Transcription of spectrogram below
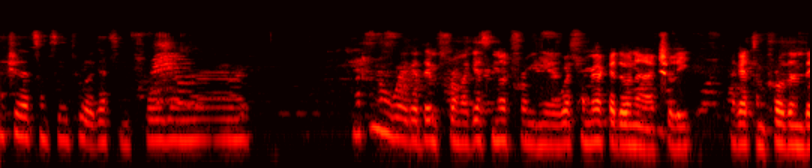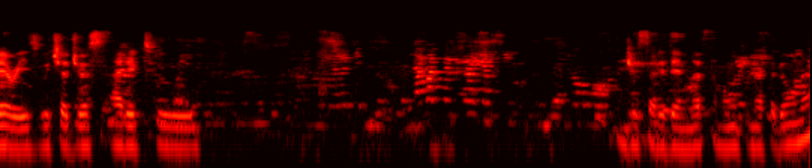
actually, that's something too. I got some frozen. Uh, I don't know where I got them from. I guess not from here. We're from Mercadona actually. I got some frozen berries, which I just added to. Just added them last time I went to Mercadona.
